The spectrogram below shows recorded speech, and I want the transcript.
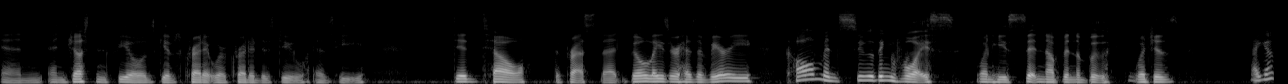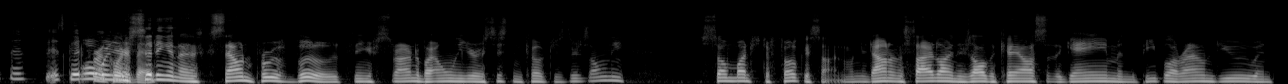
And and Justin Fields gives credit where credit is due, as he did tell the press that Bill Lazor has a very calm and soothing voice when he's sitting up in the booth, which is, I guess, is is good well, for a when you're sitting in a soundproof booth and you're surrounded by only your assistant coaches, there's only so much to focus on. When you're down on the sideline, there's all the chaos of the game and the people around you, and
